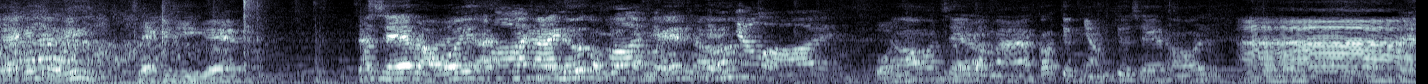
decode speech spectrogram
Xe cái gì? Xe cái gì kìa? Đã xe rồi. Anh có hai đứa còn vô thôi, comment hiểu- nữa. hiểu nhau rồi. Ủa? đó anh xe rồi mà. Có chừng nhậm chưa xe thôi? À. À,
